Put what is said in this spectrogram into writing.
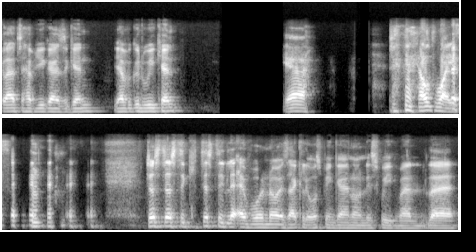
Glad to have you guys again. You have a good weekend. Yeah, health wise. just just to just to let everyone know exactly what's been going on this week, man. The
